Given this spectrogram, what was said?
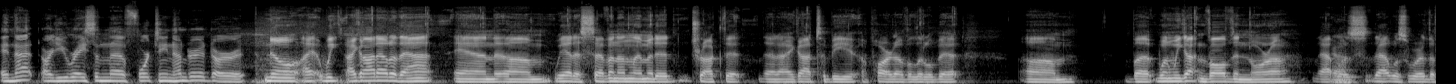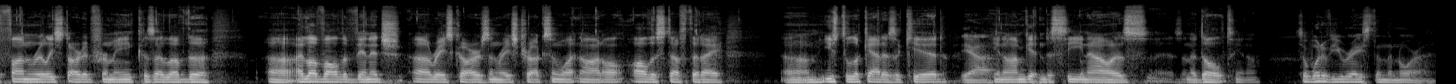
And that are you racing the fourteen hundred or No, I we I got out of that, and um, we had a seven unlimited truck that that I got to be a part of a little bit. Um, but when we got involved in NORRA, that Yeah. was that was where the fun really started for me because I love the uh, I love all the vintage uh, race cars and race trucks and whatnot, all all the stuff that I um, used to look at as a kid. Yeah. you know, I'm getting to see now as as an adult. You know. so what have you raced in the NORRA?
